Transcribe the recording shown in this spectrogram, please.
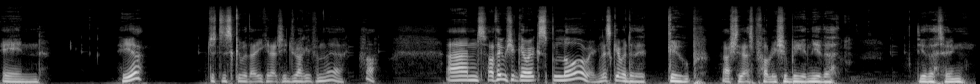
in here. Just discovered that you can actually drag it from there. Huh. And I think we should go exploring. Let's get rid of the goop. Actually, that probably should be in the other, the other thing.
